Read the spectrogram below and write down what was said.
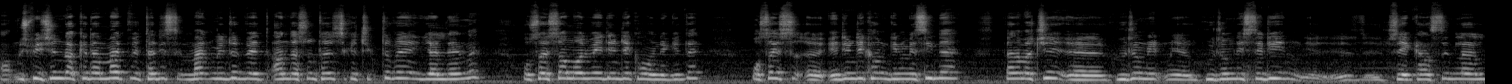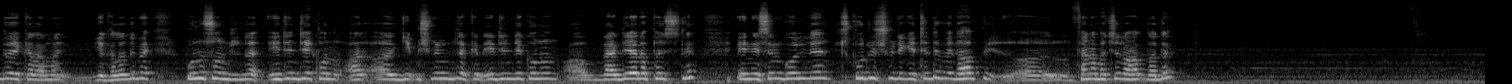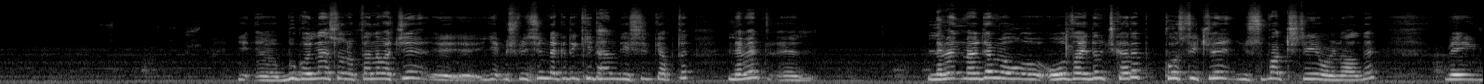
65. dakikada Mert ve Taris, Mert Müldür ve Anderson Talisca çıktı ve yerlerine Osay Samuel ve Edin Dzeko oyuna girdi. Osay e, Edin Dzeko'nun girmesiyle Fenerbahçe e, hücum ritmi, hücumda istediği e, sekanslarla yakalama, yakaladı ve bunun sonucunda Edin a- 71. dakikada Edin Dzeko'nun verdiği ara pasiyle Enes'in golüyle skoru 3-1'e getirdi ve rahat bir a, Fenerbahçe rahatladı. E, bu golden sonra Fenerbahçe e, 75. dakikada iki tane değişiklik yaptı. Levent e, Levent Mercan ve Oğuz Aydın çıkarıp Kostić ve Yusuf Akçiçek'i oyuna aldı. Ve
